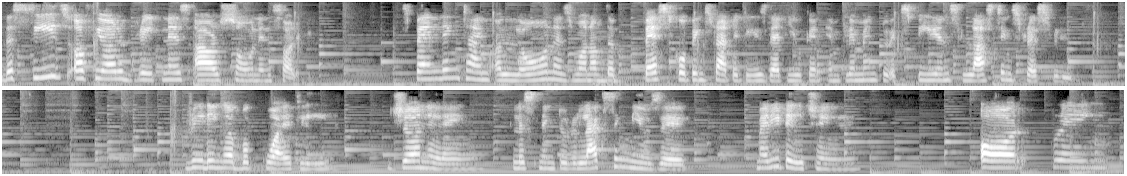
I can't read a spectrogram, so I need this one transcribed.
The seeds of your greatness are sown in solitude. spending time alone is one of the best coping strategies that you can implement to experience lasting stress relief. Reading a book quietly, journaling, listening to relaxing music, meditating, or praying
